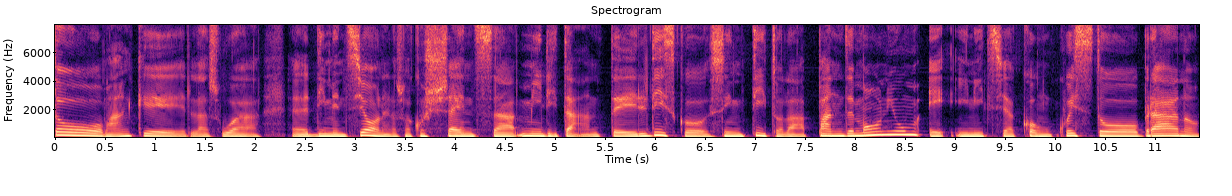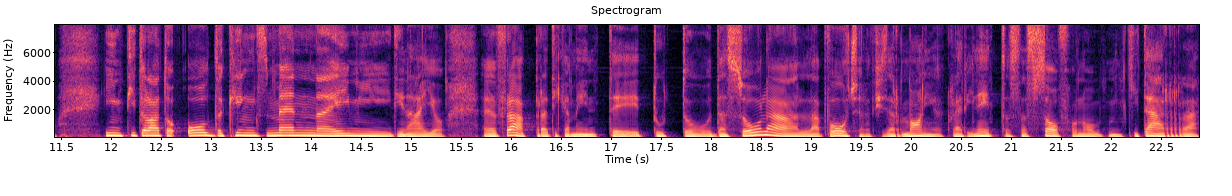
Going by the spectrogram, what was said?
folletto ma anche la sua eh, dimensione, la sua coscienza militante. Il disco si intitola Pandemonium e inizia con questo brano intitolato the King's Men. Amy Dinaio eh, fra praticamente tutto da sola, la voce, la fisarmonica, clarinetto, sassofono, chitarra,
